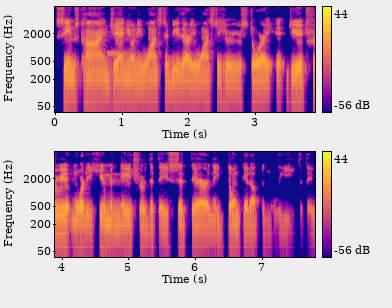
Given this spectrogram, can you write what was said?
seems kind, genuine. He wants to be there. He wants to hear your story. It, do you attribute it more to human nature that they sit there and they don't get up and leave, that they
